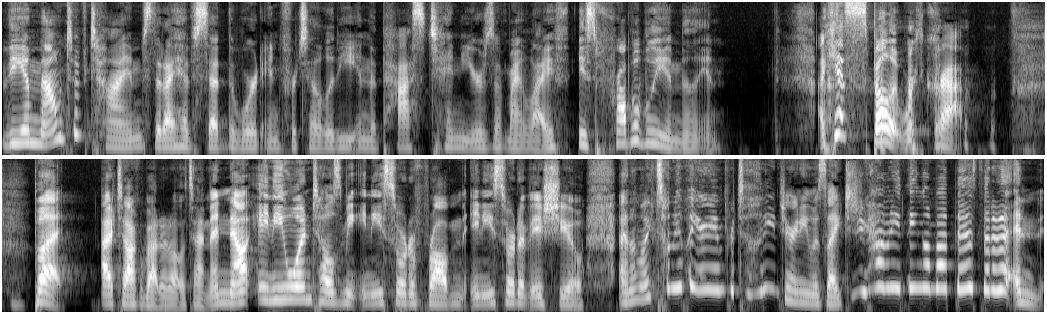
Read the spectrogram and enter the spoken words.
The amount of times that I have said the word infertility in the past 10 years of my life is probably a million. I can't spell it worth crap, but I talk about it all the time. And now anyone tells me any sort of problem, any sort of issue, and I'm like, tell me about your infertility journey. Was like, did you have anything about this? Da, da, da. And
